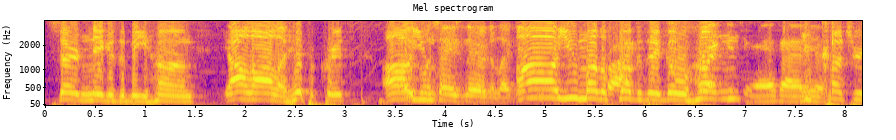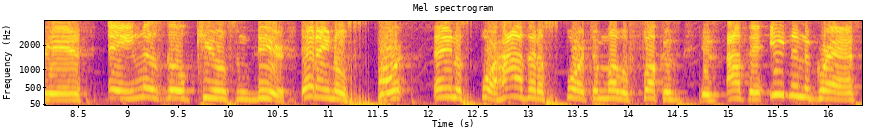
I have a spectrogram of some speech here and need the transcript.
certain niggas to be hung. Y'all all are hypocrites. All How you you change narrative like that? all you motherfuckers that go hunting, you here. country ass. Hey, let's go kill some deer. That ain't no sport. That ain't a sport. How's that a sport? The motherfuckers is out there eating in the grass,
